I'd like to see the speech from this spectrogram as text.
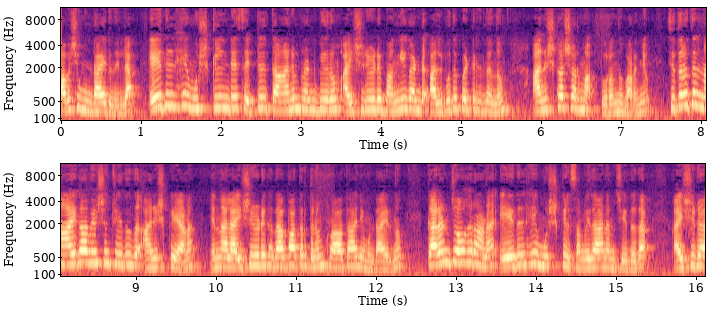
ആവശ്യമുണ്ടായിരുന്നില്ല. ഏതിൽ ഹെ മുഷ്കിലിന്റെ സെറ്റിൽ താനും രൺബീറും ഐശ്വര്യയുടെ ഭംഗി കണ്ട് അത്ഭുതപ്പെട്ടിരുന്നെന്നും അനുഷ്ക ശർമ്മ തുറന്നു പറഞ്ഞു. ചിത്രത്തിൽ നായികാവേഷം ചെയ്തത് അനുഷ്കയാണ്. എന്നാൽ ഐശ്വര്യയുടെ കഥാപാത്രത്തിനും പ്രാധാന്യമുണ്ടായിരുന്നു. കരൺ ജോഹറാണ് ഏതിൽ ഹെ മുഷ്കിൽ സംവിധാനം ചെയ്തത്. ഐശ്വര്യ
